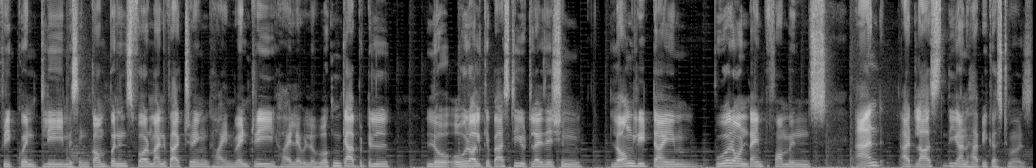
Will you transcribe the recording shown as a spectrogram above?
frequently missing components for manufacturing high inventory high level of working capital low overall capacity utilization long lead time poor on time performance and at last the unhappy customers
